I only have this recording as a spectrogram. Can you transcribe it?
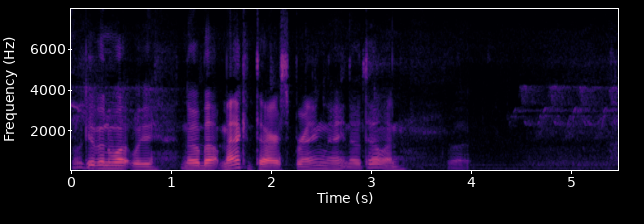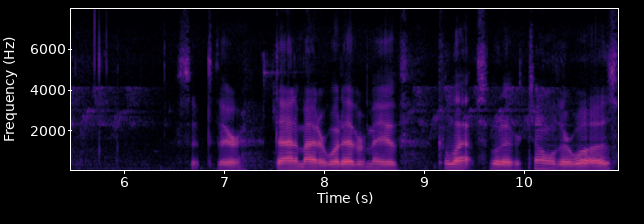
Well, given what we know about McIntyre Spring, there ain't no telling. Right. Except their dynamite or whatever may have collapsed whatever tunnel there was.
